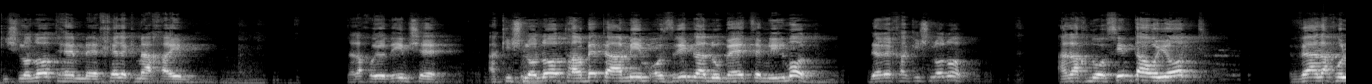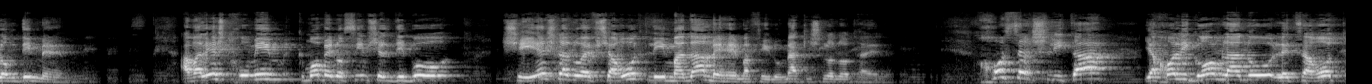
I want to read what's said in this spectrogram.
כישלונות הם חלק מהחיים. אנחנו יודעים שהכישלונות הרבה פעמים עוזרים לנו בעצם ללמוד דרך הכישלונות. אנחנו עושים טעויות ואנחנו לומדים מהם. אבל יש תחומים כמו בנושאים של דיבור שיש לנו אפשרות להימנע מהם אפילו, מהכישלונות האלה. חוסר שליטה יכול לגרום לנו לצרות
